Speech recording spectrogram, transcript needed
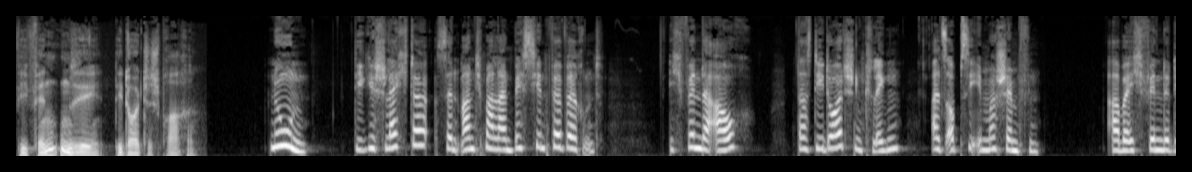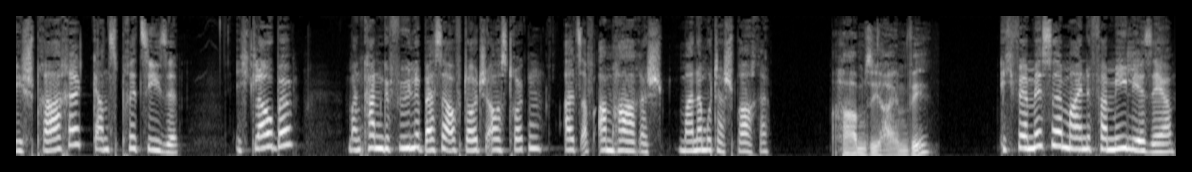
Wie finden Sie die deutsche Sprache? Nun, die Geschlechter sind manchmal ein bisschen verwirrend. Ich finde auch, dass die Deutschen klingen, als ob sie immer schimpfen. Aber ich finde die Sprache ganz präzise. Ich glaube, man kann Gefühle besser auf Deutsch ausdrücken als auf Amharisch, meiner Muttersprache. Haben Sie Heimweh? Ich vermisse meine Familie sehr,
